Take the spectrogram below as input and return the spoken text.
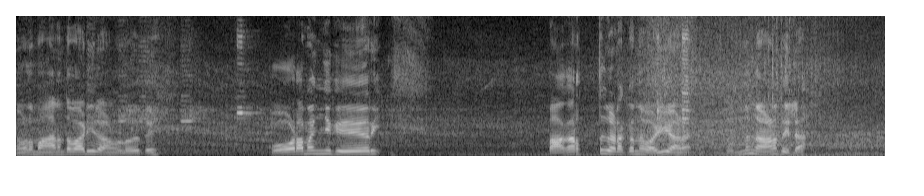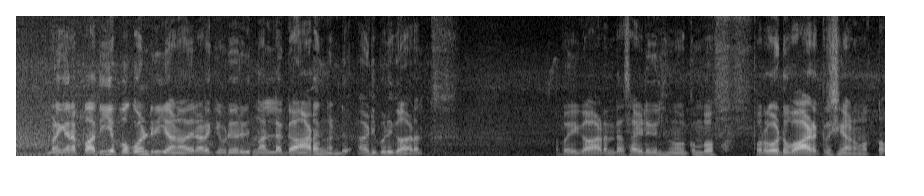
നമ്മൾ മാനന്തവാടിയിലാണുള്ളത്. കോടമഞ്ഞ് കയറി തകർത്ത് കിടക്കുന്ന വഴിയാണ്. ഒന്നും കാണത്തില്ല. നമ്മളിങ്ങനെ പതിയെ പൊക്കോണ്ടിരിക്കുകയാണ്. അതിനിടയ്ക്ക് ഇവിടെ ഒരു നല്ല ഗാർഡൻ കണ്ട്. അടിപൊളി ഗാർഡൻ. അപ്പോൾ ഈ ഗാർഡന്റെ സൈഡിൽ നോക്കുമ്പോൾ പുറകോട്ട് വാഴക്കൃഷിയാണ് മൊത്തം.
